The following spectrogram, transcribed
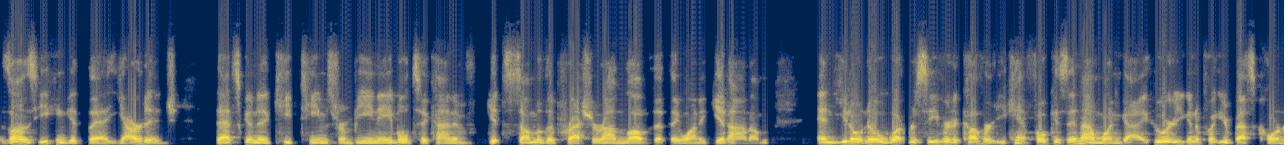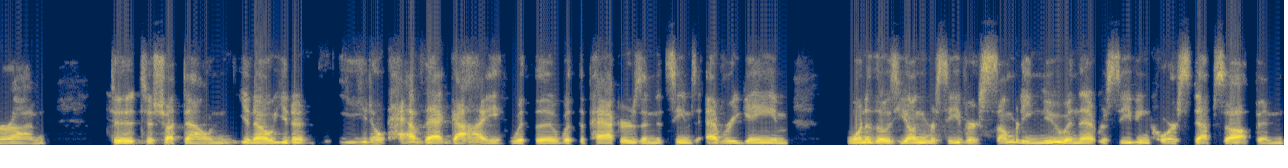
as long as he can get that yardage, that's going to keep teams from being able to kind of get some of the pressure on Love that they want to get on him. And you don't know what receiver to cover. You can't focus in on one guy. Who are you going to put your best corner on to to shut down? You know, you don't you don't have that guy with the with the Packers, and it seems every game one of those young receivers, somebody new in that receiving core, steps up and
